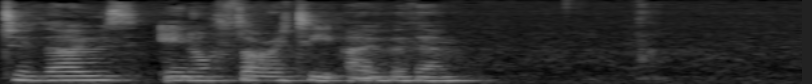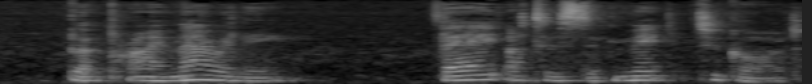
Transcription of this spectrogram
to those in authority over them. But primarily, they are to submit to God.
